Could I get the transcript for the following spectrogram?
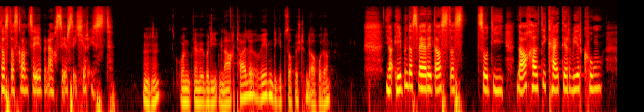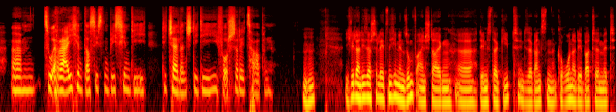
dass das Ganze eben auch sehr sicher ist. Mhm. Und wenn wir über die Nachteile reden, die gibt es doch bestimmt auch, oder? Ja, eben das wäre das, dass so die Nachhaltigkeit der Wirkung ähm, zu erreichen, das ist ein bisschen die, die Challenge, die die Forscher jetzt haben. Mhm. Ich will an dieser Stelle jetzt nicht in den Sumpf einsteigen, äh, den es da gibt, in dieser ganzen Corona-Debatte mit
